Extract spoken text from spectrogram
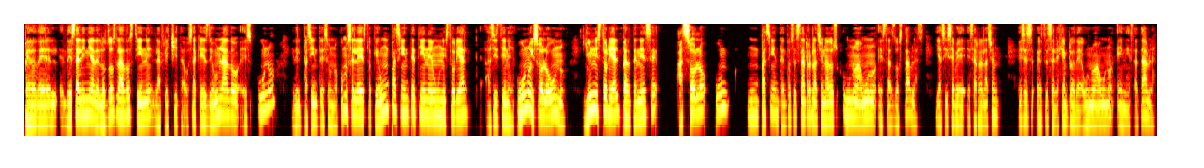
pero de, de esa línea de los dos lados tiene la flechita. O sea que es de un lado es uno y del paciente es uno. ¿Cómo se lee esto? Que un paciente tiene un historial. Así tiene uno y solo uno y un historial pertenece a solo un, un paciente. Entonces están relacionados uno a uno estas dos tablas y así se ve esa relación. Ese es, este es el ejemplo de uno a uno en esta tabla.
